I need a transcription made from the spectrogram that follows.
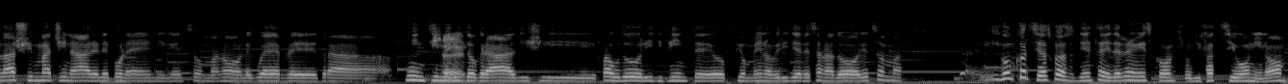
lascio immaginare le polemiche, insomma, no? le guerre tra finti certo. meritocratici, fautori di finte o più o meno veritiere sanatorie, insomma, i concorsi della scuola sono diventati terreno di scontro di fazioni, no?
